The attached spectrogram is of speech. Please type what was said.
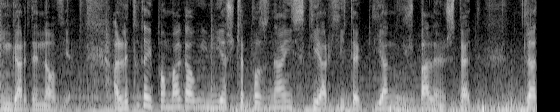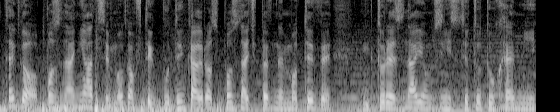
Ingardenowie. Ale tutaj pomagał im jeszcze poznański architekt Janusz Balensztet, Dlatego poznaniacy mogą w tych budynkach rozpoznać pewne motywy, które znają z Instytutu Chemii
